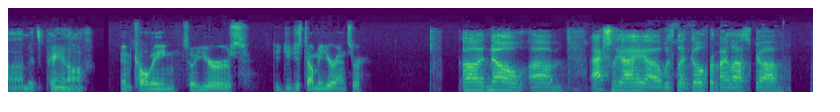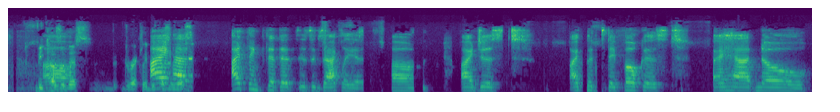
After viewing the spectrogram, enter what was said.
um, it's paying off. And Colleen, so yours, did you just tell me your answer? Uh, no, um, actually, I uh, was let go from my last job. Because Uh, of this, directly I because of had, this? I think that that is exactly it. Um, I just, I couldn't stay focused. I had no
